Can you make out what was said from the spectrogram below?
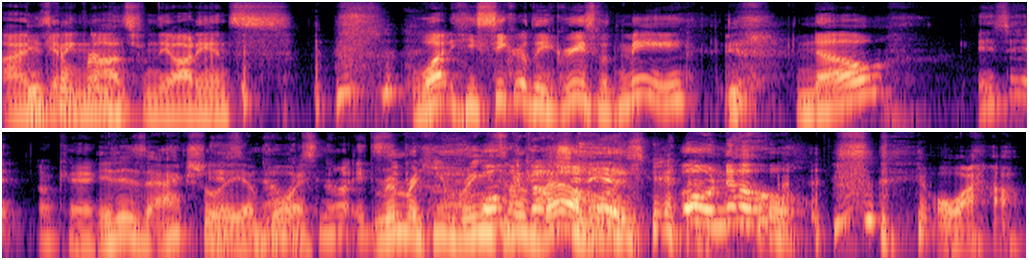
I'm he's getting confirmed. nods from the audience. what? He secretly agrees with me? No. Is it okay? It is actually Is- a no, boy. it's not. It's Remember, the, he rings Oh my the gosh, bell. it is. Yeah. Oh no! wow.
